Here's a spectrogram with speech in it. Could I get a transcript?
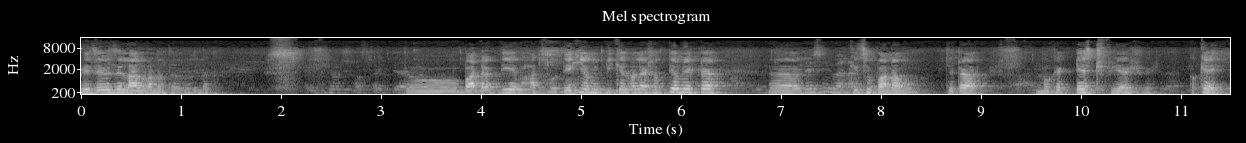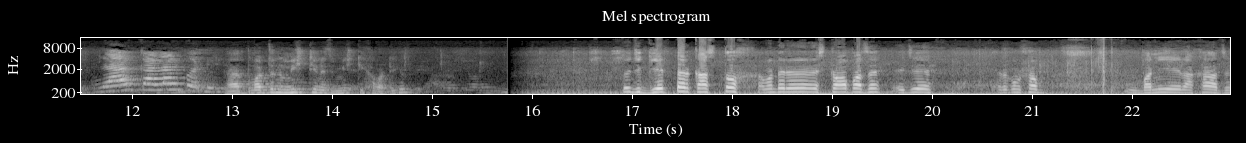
ভেজে ভেজে লাল বানাতে হবে বুঝলে তো? বাটার দিয়ে ভাজবো। দেখি আমি বিকেলবেলায় সত্যি আমি একটা কিছু বানাবো যেটা মুখের টেস্ট ফিরে আসবে। ওকে? লাল কালার পনির হ্যাঁ তোমার জন্য মিষ্টি এনেছি মিষ্টি খাবার ঠিক আছে? তো এই যে গেটটার কাজ তো আমাদের স্টপ আছে এই যে এরকম সব বানিয়ে রাখা আছে।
